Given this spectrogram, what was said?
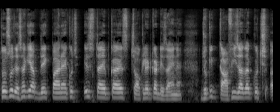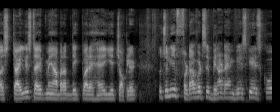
तो दोस्तों, जैसा कि आप देख पा रहे हैं, कुछ इस टाइप का इस चॉकलेट का डिज़ाइन है, जो कि काफ़ी ज़्यादा कुछ स्टाइलिश टाइप में यहाँ पर आप देख पा रहे हैं ये चॉकलेट तो चलिए फटाफट से बिना टाइम वेस्ट किए इसको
